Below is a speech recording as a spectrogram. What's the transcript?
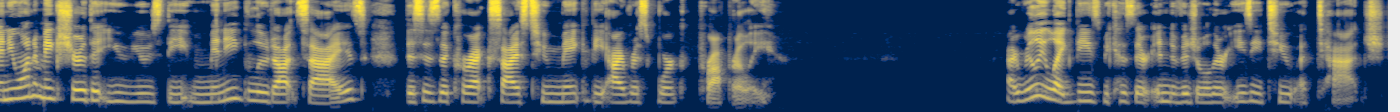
And you want to make sure that you use the mini glue dot size. This is the correct size to make the iris work properly. I really like these because they're individual, they're easy to attach.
